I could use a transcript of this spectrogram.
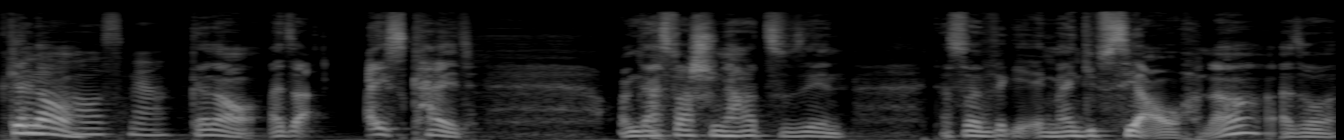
kein genau, Haus mehr. Genau, also eiskalt. Und das war schon hart zu sehen. Das war wirklich, ich meine, gibt es hier auch, ne? Also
